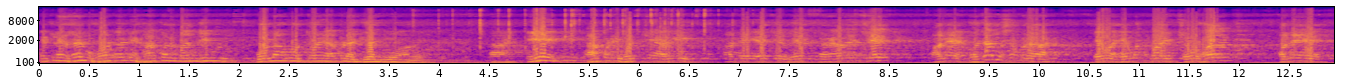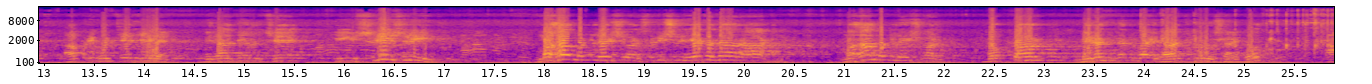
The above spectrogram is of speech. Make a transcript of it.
એટલે સાહેબ, હોનાની હાકલ બાંધી બોલાવો તોય આપણા ઘેર ન આવે એ આપણી વચ્ચે આવી અને એ જે લેખ કરાવે છે, અને ભજન સમ્રાટ એવા હેમંતભાઈ ચૌહાણ અને આપણી વચ્ચે જે બિરાજેલ છે, એ શ્રી શ્રી મહામંડલેશ્વર, શ્રી શ્રી એક હજાર આઠ મહામંડલેશ્વર ડોક્ટર નિરંજનભાઈ રાજગુરુ સાહેબો આ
